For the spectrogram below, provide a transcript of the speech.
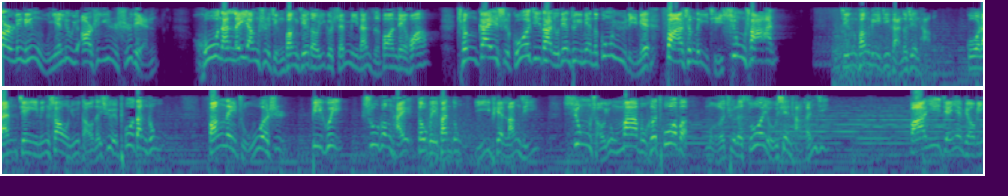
二零零五年六月二十一日十点，湖南雷阳市警方接到一个神秘男子报案电话，称该市国际大酒店对面的公寓里面发生了一起凶杀案。警方立即赶到现场，果然见一名少女倒在血泊当中，房内主卧室、壁柜、梳妆台都被翻动，一片狼藉。凶手用抹布和拖把抹去了所有现场痕迹。法医检验表明，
